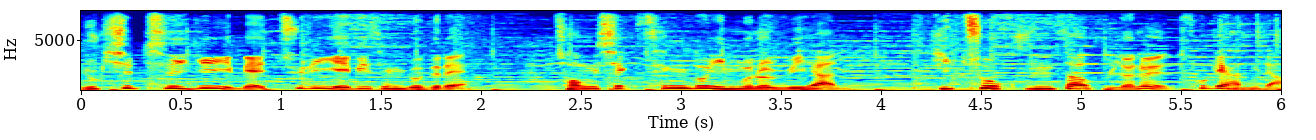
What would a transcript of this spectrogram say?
67기 매추리 예비생도들의 정식 생도 입문을 위한 기초 군사 훈련을 소개합니다.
